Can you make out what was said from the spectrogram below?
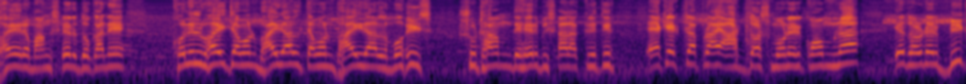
ভাইয়ের মাংসের দোকানে। খলিল ভাই যেমন ভাইরাল, তেমন ভাইরাল মহিষ। সুঠাম দেহের বিশাল আকৃতির। এক একটা প্রায় আট দশ মনের কম না। এ ধরনের বিগ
